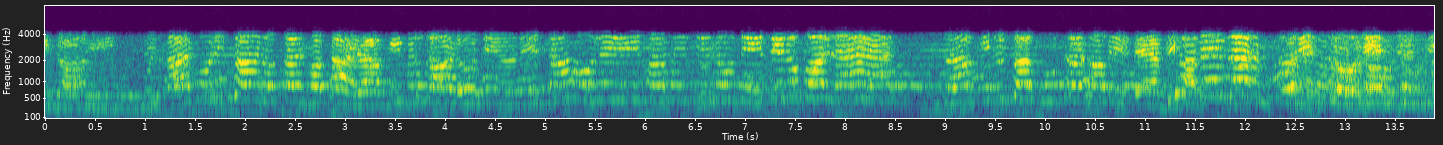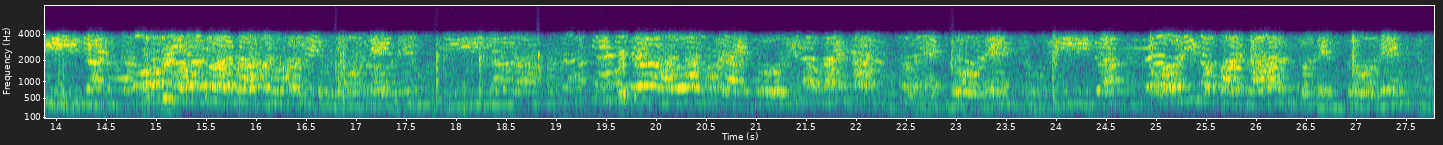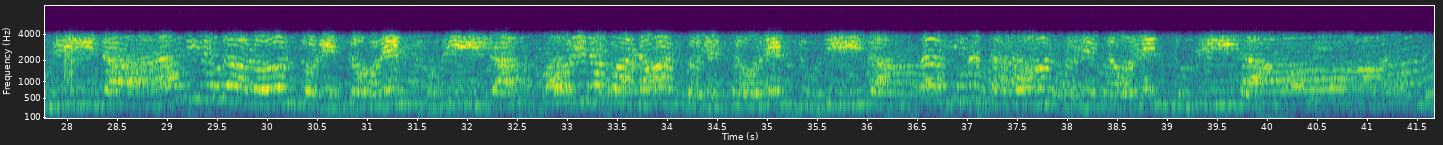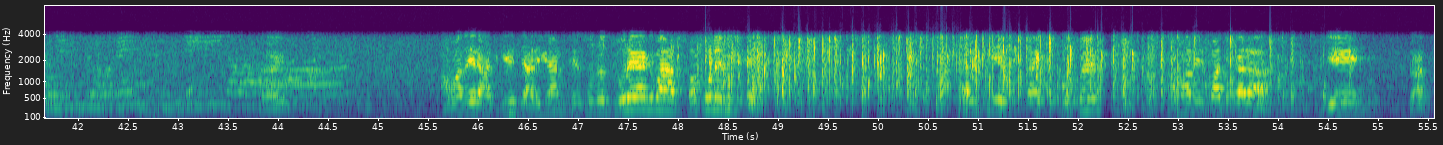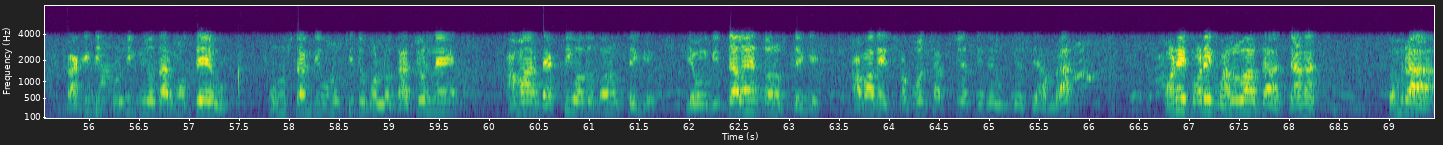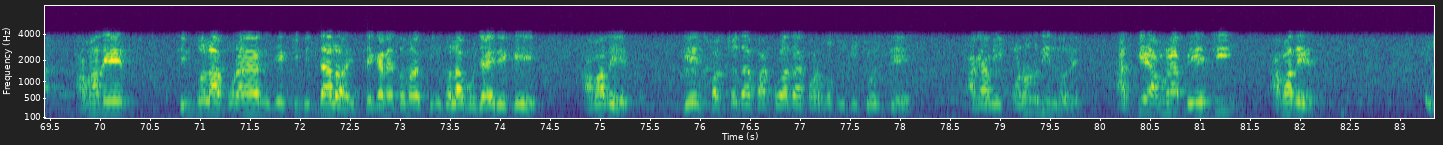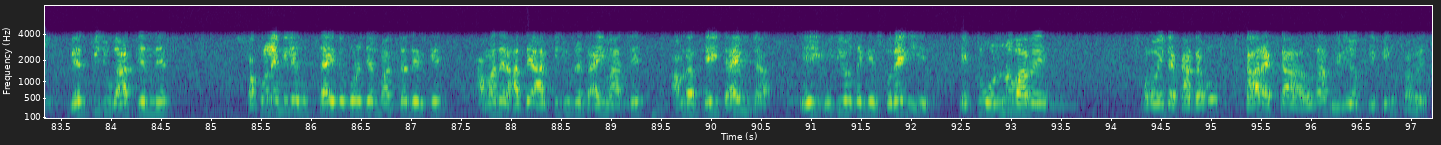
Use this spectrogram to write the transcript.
জোরে একবার সকলে মিলে করবেন। আমাদের বাচ্চারা যে প্রাকৃতিক প্রতিকূলতার মধ্যেও অনুষ্ঠানটি অনুষ্ঠিত করল, তার জন্যে আমার ব্যক্তিগত তরফ থেকে এবং বিদ্যালয়ের তরফ থেকে আমাদের সকল ছাত্রছাত্রীদের উদ্দেশ্যে আমরা অনেক অনেক ভালোবাসা জানাচ্ছি। তোমরা আমাদের শৃঙ্খলা পুরায়ণ যে একটি বিদ্যালয়, সেখানে তোমরা শৃঙ্খলা বজায় রেখে আমাদের যে স্বচ্ছতা পাকোয়াদা কর্মসূচি চলছে আগামী পনেরো দিন ধরে, আজকে আমরা পেয়েছি আমাদের বেশ কিছু গার্জেনদের সকলে মিলে উৎসাহিত করেছেন বাচ্চাদেরকে। আমাদের হাতে আর কিছুটা টাইম আছে। আমরা সেই টাইমটা এই ভিডিও থেকে সরে গিয়ে একটু অন্যভাবে সময়টা কাটাবো। তার একটা আলাদা ভিডিও ক্লিপিং হবে।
